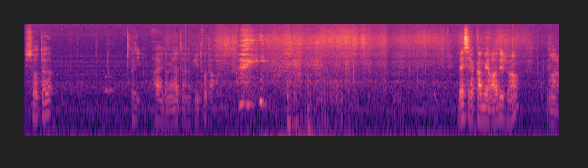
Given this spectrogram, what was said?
Tu sautes. Vas-y. Ouais, non, mais là, t'as appuyé trop tard. Là, c'est la caméra déjà. Voilà.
